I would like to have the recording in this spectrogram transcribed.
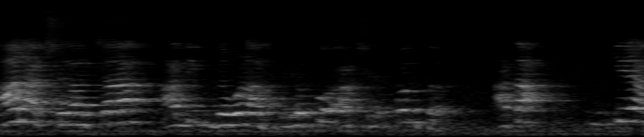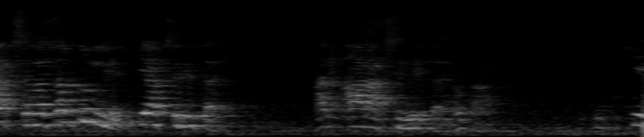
आर अक्षराच्या अधिक जवळ असलेलं को अक्षर कोणतं? आता के अक्षराच्या तुलनेत के अक्षर येत आहे. आणि आर अक्षर येत आहे हो का? के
